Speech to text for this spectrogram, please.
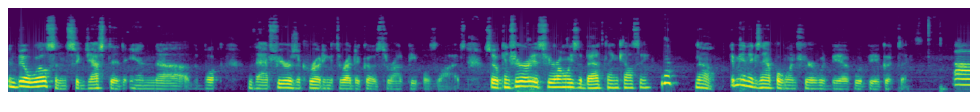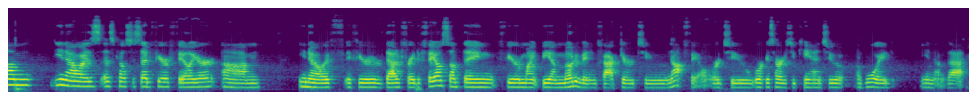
And Bill Wilson suggested in uh, the book that fear is a corroding thread that goes throughout people's lives. So, can fear is fear always a bad thing, Kelsey? No. No. Give me an example when fear would be a would be a good thing. Um, you know, as as Kelsey said, fear of failure. Um, you know, if if you're that afraid to fail something, fear might be a motivating factor to not fail or to work as hard as you can to avoid, you know, that.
